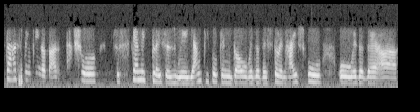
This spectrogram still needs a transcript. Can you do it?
start thinking about actual systemic places where young people can go, whether they're still in high school or whether they are,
